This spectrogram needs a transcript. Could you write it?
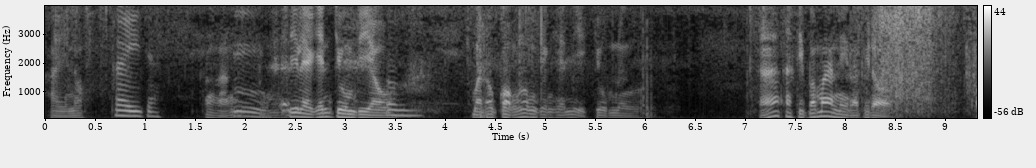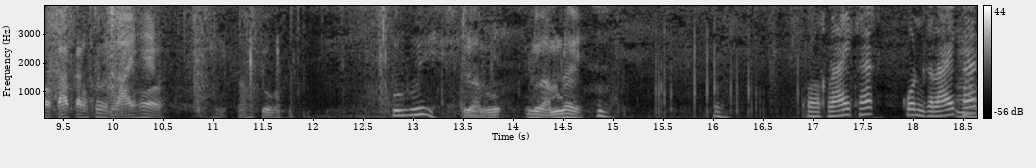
ไข่เนาะใครจ้ะ ข้างหลังที่แรกเห็นจุ่มเดียว เออ มันเอากล่องลงจึงเห็นอีกจุ่มหนึ่งฮะกะสิประมาณนี้แหละพี่น้องพอกลับกลางคืนหลายแห้งอีกสองจุ่มอุ้ยเหลือมเหลือมเลย ออกร้ายคักก้นก็ร้ายคัก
